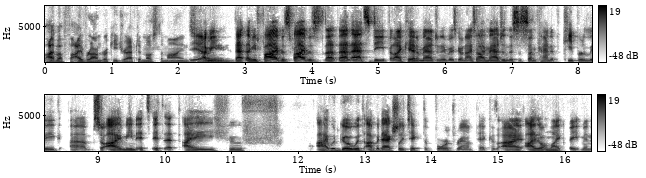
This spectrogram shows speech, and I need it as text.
I have a five round rookie draft in most of mine. So, yeah, I mean, I mean, that I mean five is five is that that that's deep, but I can't imagine anybody's going nine. So I imagine this is some kind of keeper league. Um, so I mean, it's it, it I. I would go with I would actually take the fourth round pick because I I don't mm-hmm. like Bateman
